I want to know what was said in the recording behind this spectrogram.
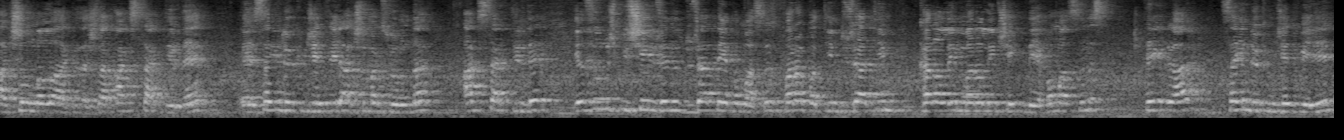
açılmalı arkadaşlar. Aksi takdirde e, sayım döküm cetveli açılmak zorunda. Aksi takdirde yazılmış bir şey üzerinde düzeltme yapamazsınız. Paraf atayım, düzelteyim, karalayayım, maralayayım şeklinde yapamazsınız. Tekrar sayım döküm cetveli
